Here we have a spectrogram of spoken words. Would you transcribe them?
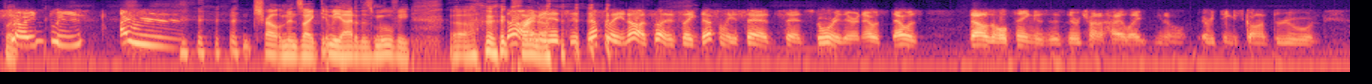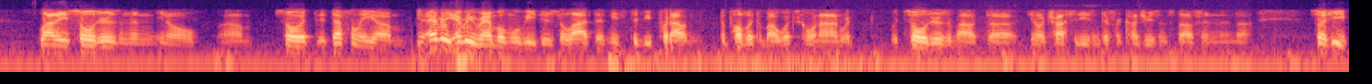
But- Shine, please. Aye. Charlton's like, get me out of this movie. Uh, No, I mean it's, it's definitely no, it's it's like definitely a sad sad story there, and that was that was that was the whole thing is, is they were trying to highlight you know everything he's gone through and a lot of these soldiers, and then you know um, so it, it definitely um, every every Rambo movie there's a lot that needs to be put out in the public about what's going on with with soldiers about uh, you know atrocities in different countries and stuff, and, and uh, so he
